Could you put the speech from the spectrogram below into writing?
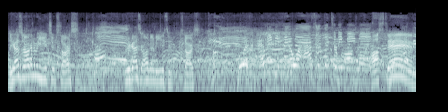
You guys are all gonna be YouTube stars. You guys are all gonna be YouTube stars. Make me famous. I want to be famous. Austin,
